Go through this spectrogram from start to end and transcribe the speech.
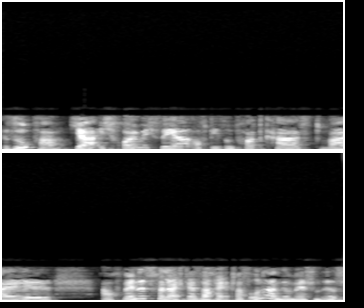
Super. Ja, ich freue mich sehr auf diesen Podcast, weil auch wenn es vielleicht der Sache etwas unangemessen ist,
